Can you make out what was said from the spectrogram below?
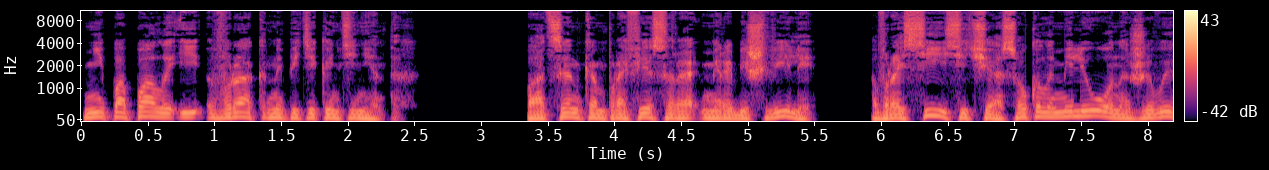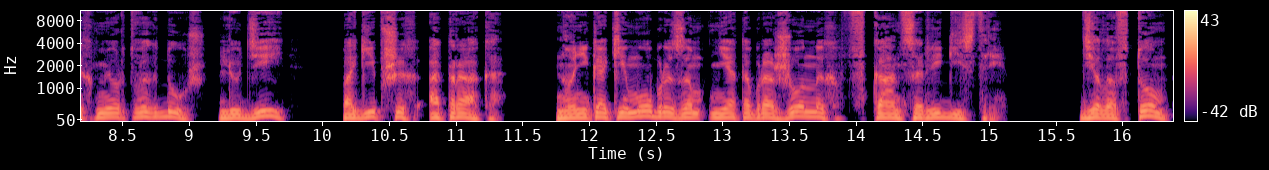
не попала и в рак на пяти континентах. По оценкам профессора Мирабишвили, в России сейчас около миллиона живых мертвых душ, людей, погибших от рака, но никаким образом не отображенных в канцер-регистре. Дело в том,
